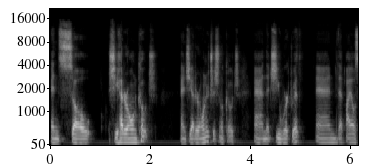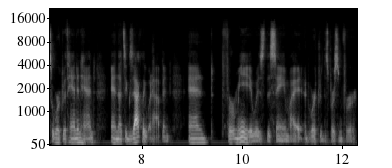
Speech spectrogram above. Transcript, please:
And so she had her own coach, and she had her own nutritional coach, and that she worked with, and that I also worked with hand in hand, and that's exactly what happened. And for me, it was the same. I had worked with this person for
